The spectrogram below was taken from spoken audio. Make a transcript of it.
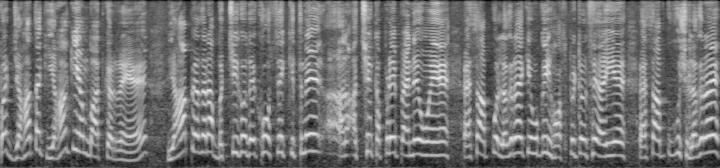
पर जहाँ तक यहाँ की हम बात कर रहे हैं, यहाँ पे अगर आप बच्ची को देखो, उससे कितने अच्छे कपड़े पहने हुए हैं, ऐसा आपको लग रहा है कि वो कहीं हॉस्पिटल से आई है, ऐसा आपको कुछ लग रहा है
